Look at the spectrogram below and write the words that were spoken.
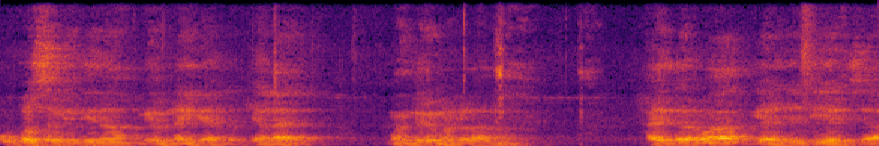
उपसमितीनं निर्णय घ्यायला केलाय मंत्रिमंडळानं. हैदराबाद गॅजेटियरच्या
